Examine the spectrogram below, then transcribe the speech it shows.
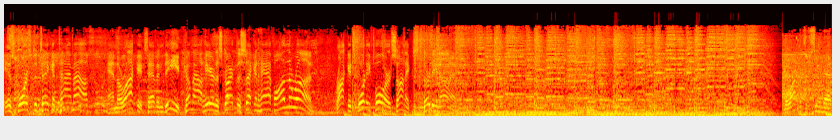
is forced to take a timeout, and the Rockets have indeed come out here to start the second half on the run. Rockets 44, Sonics 39. The Rockets have seen that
